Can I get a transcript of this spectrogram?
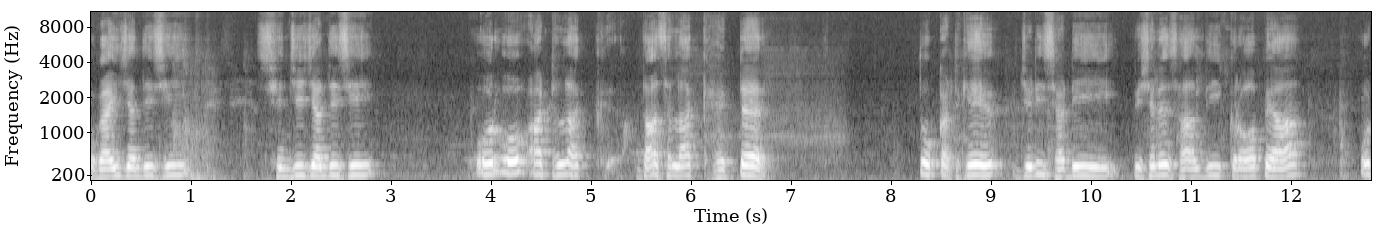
ਉਗਾਈ ਜਾਂਦੀ ਸੀ, ਸਿੰਜੀ ਜਾਂਦੀ ਸੀ ਔਰ ਉਹ 8 ਲੱਖ 10 ਲੱਖ ਹੈਕਟੇਅਰ ਤੋਂ ਘਟ ਕੇ ਜਿਹੜੀ ਸਾਡੀ ਪਿਛਲੇ ਸਾਲ ਦੀ ਕ੍ਰੌਪ ਆ, ਉਹ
